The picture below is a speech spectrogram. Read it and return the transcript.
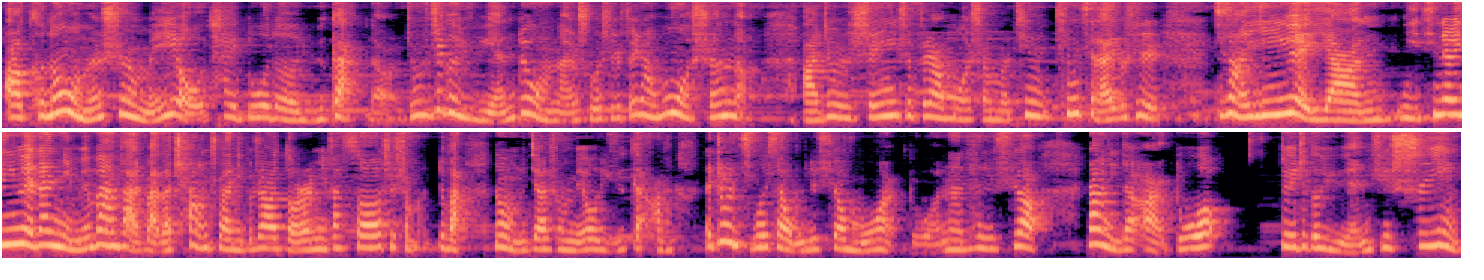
啊，可能我们是没有太多的语感的，就是这个语言对我们来说是非常陌生的啊，就是声音是非常陌生的，听听起来就是就像音乐一样，你听着音乐，但你没办法把它唱出来，你不知道哆来咪发嗦是什么，对吧？那我们叫什么没有语感啊。那这种情况下，我们就需要磨耳朵，那它就需要让你的耳朵对这个语言去适应，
